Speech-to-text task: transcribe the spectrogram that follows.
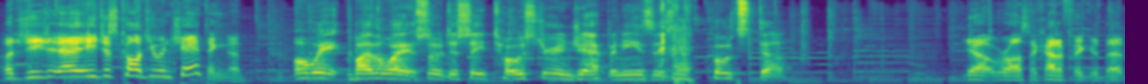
But he, uh, he just called you enchanting then. Oh wait, by the way, so to say toaster in Japanese is toasta. Yeah, Ross, I kind of figured that.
